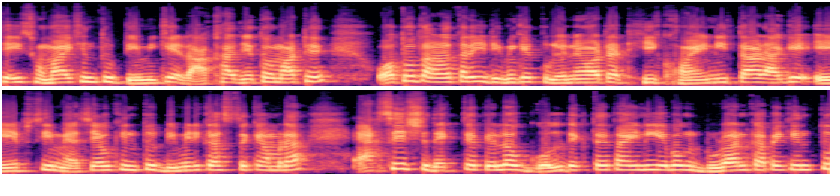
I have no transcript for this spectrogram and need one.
সেই সময় কিন্তু ডিমিকে রাখা যেত মাঠে। অত তাড়াতাড়ি ডিমিকে তুলে নেওয়াটা ঠিক হয়নি। তার আগে এএফসি ম্যাচেও কিন্তু ডিমির কাছ থেকে আমরা অ্যাসিস্ট দেখতে পেলেও গোল দেখতে পাইনি এবং ডুরান কাপে কিন্তু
